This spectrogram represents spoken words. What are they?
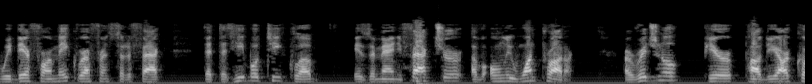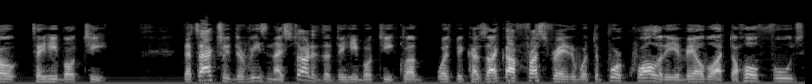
we therefore make reference to the fact that the Taheebo Tea Club is a manufacturer of only one product, original pure Pau d'Arco tea. That's actually the reason I started the Taheebo Tea Club was because I got frustrated with the poor quality available at the Whole Foods,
